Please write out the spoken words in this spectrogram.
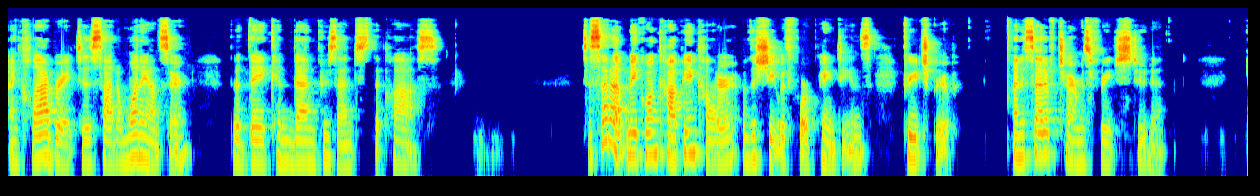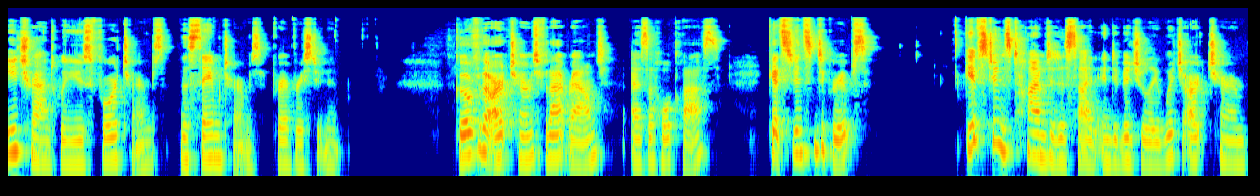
and collaborate to decide on one answer that they can then present to the class. To set up, make one copy in color of the sheet with four paintings for each group and a set of terms for each student. Each round will use four terms, the same terms for every student. Go over the art terms for that round as a whole class, get students into groups, give students time to decide individually which art term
